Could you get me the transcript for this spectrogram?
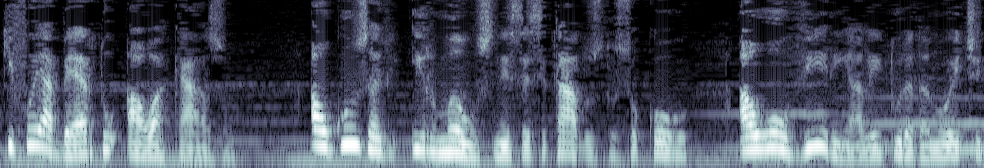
que foi aberto ao acaso. Alguns irmãos necessitados do socorro, ao ouvirem a leitura da noite,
